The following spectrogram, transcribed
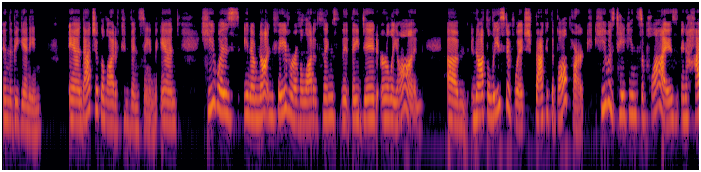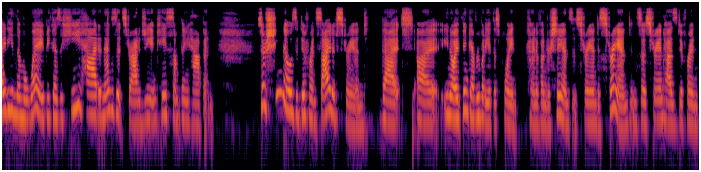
in the beginning. And that took a lot of convincing. And he was, you know, not in favor of a lot of things that they did early on. Um, not the least of which, back at the ballpark, he was taking supplies and hiding them away because he had an exit strategy in case something happened. So she knows a different side of Strand that, uh, you know, I think everybody at this point kind of understands that Strand is Strand. And so Strand has different,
